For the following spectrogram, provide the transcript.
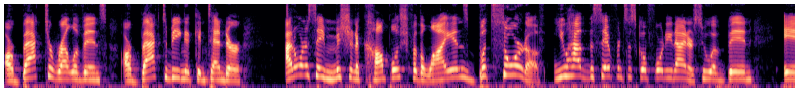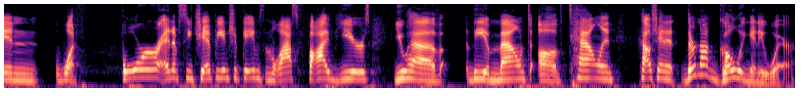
are back to relevance, are back to being a contender. I don't want to say mission accomplished for the Lions, but sort of. You have the San Francisco 49ers who have been in what four NFC championship games in the last five years. You have the amount of talent. Kyle Shanahan, they're not going anywhere.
